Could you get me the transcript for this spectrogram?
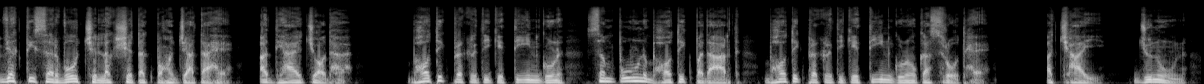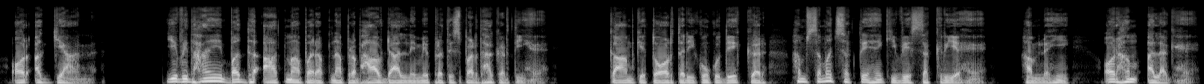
व्यक्ति सर्वोच्च लक्ष्य तक पहुँच जाता है। अध्याय चौदह। भौतिक प्रकृति के तीन गुण संपूर्ण भौतिक पदार्थ, भौतिक प्रकृति के तीन गुणों का स्रोत है। अच्छाई, जुनून और अज्ञान। ये विधाएँ बद्ध आत्मा पर अपना प्रभाव डालने में प्रतिस्पर्धा करती हैं। काम के तौर तरीकों को देखकर हम समझ सकते हैं कि वे सक्रिय हैं, हम नहीं और हम अलग हैं।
